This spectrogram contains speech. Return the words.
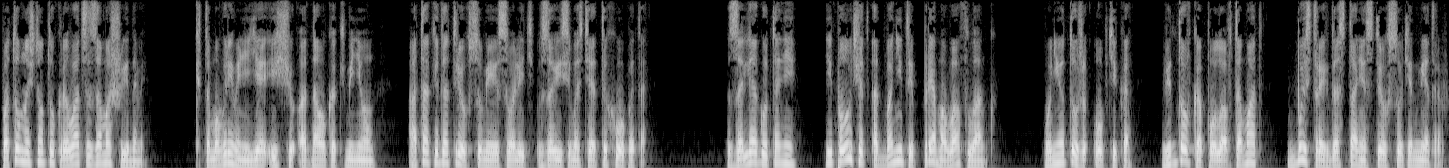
потом начнут укрываться за машинами. К тому времени я ищу одного как минимум, а так и до трех сумею свалить, в зависимости от их опыта. Залягут они и получат от Бониты прямо во фланг. У нее тоже оптика, винтовка полуавтомат, быстро их достанет с трех сотен метров.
